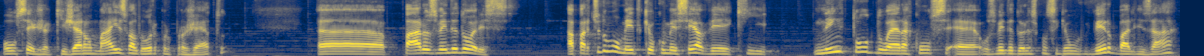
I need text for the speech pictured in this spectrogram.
ou seja, que geram mais valor para o projeto, uh, para os vendedores. A partir do momento que eu comecei a ver que nem tudo era. É, os vendedores conseguiam verbalizar,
